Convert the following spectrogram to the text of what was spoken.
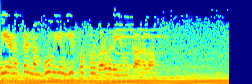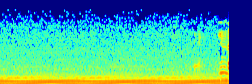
உயிரணுக்கள் நம் பூமியின் ஈர்ப்புக்குள் வருவதையும் காணலாம். இந்த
